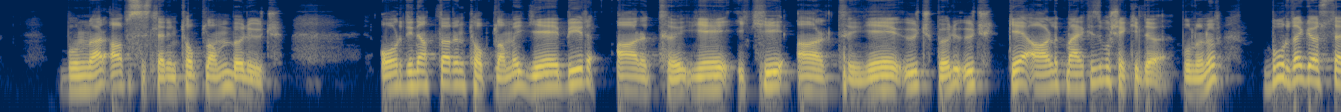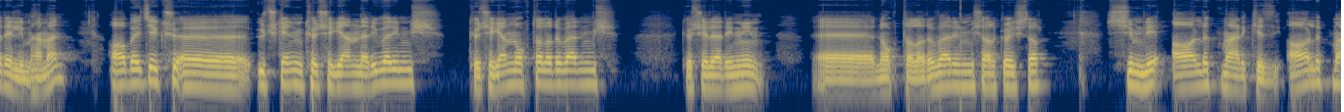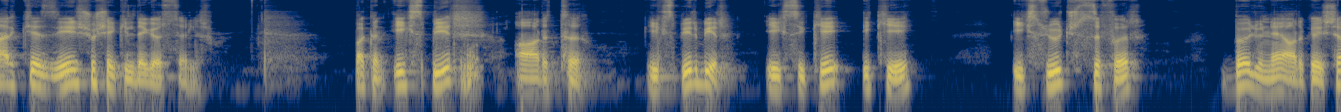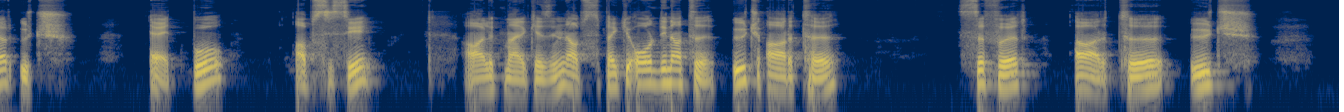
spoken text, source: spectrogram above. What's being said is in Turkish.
Bunlar absislerin toplamı bölü 3. Ordinatların toplamı y1 artı y2 artı y3 bölü 3. G ağırlık merkezi bu şekilde bulunur. Burada gösterelim hemen. ABC e, üçgenin köşegenleri verilmiş. Köşegen noktaları verilmiş. Köşelerinin e, noktaları verilmiş arkadaşlar. Şimdi ağırlık merkezi. Ağırlık merkezi şu şekilde gösterilir. Bakın x1 artı x1 1, x2 2, x3 0 bölü ne arkadaşlar? 3. Evet bu apsisi ağırlık merkezinin apsisi. Peki ordinatı 3 artı 0 artı 3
